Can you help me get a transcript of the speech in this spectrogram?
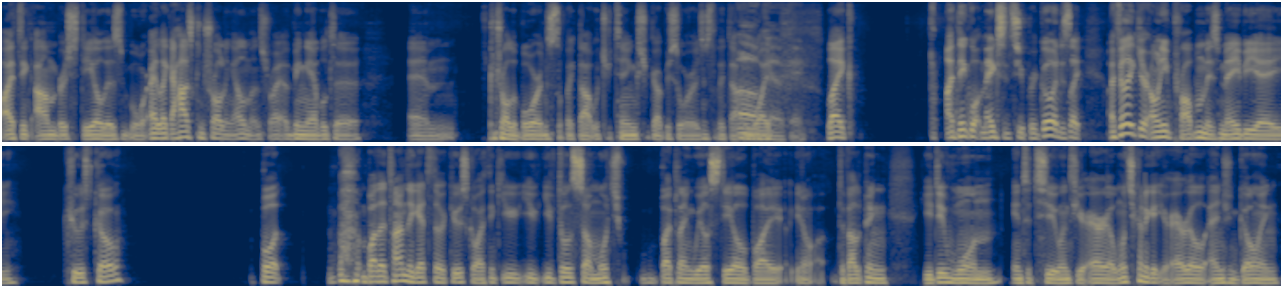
I think Amber Steel is more like it has controlling elements, right? Of being able to um control the board and stuff like that with your things, your grab your swords and stuff like that. Oh, okay, okay. Like, I think what makes it super good is like I feel like your only problem is maybe a Kuzco, but by the time they get to their Kuzco, I think you, you you've done so much by playing Wheel Steel by you know developing. You do one into two into your Ariel. Once you kind of get your Ariel engine going,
